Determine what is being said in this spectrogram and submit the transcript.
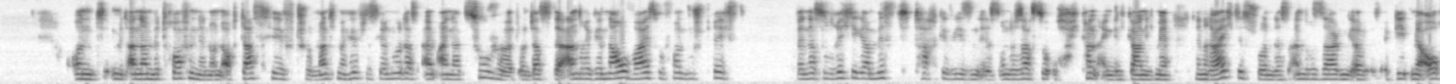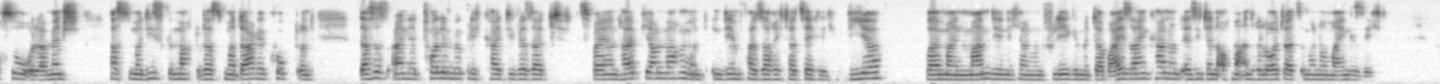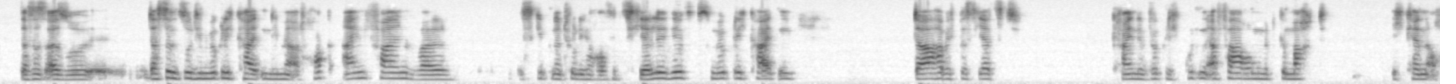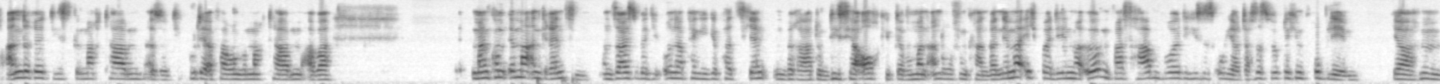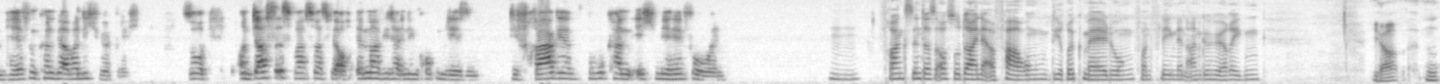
und mit anderen Betroffenen. Und auch das hilft schon. Manchmal hilft es ja nur, dass einem einer zuhört und dass der andere genau weiß, wovon du sprichst. Wenn das so ein richtiger Misttag gewesen ist und du sagst so, oh, ich kann eigentlich gar nicht mehr, dann reicht es schon, dass andere sagen, ja, geht mir auch so oder Mensch, hast du mal dies gemacht oder hast du mal da geguckt. Und das ist eine tolle Möglichkeit, die wir seit zweieinhalb Jahren machen. Und in dem Fall sage ich tatsächlich wir, weil mein Mann, den ich ja nun pflege, mit dabei sein kann und er sieht dann auch mal andere Leute als immer nur mein Gesicht. Das ist also das sind so die Möglichkeiten, die mir ad hoc einfallen, weil es gibt natürlich auch offizielle Hilfsmöglichkeiten. Da habe ich bis jetzt keine wirklich guten Erfahrungen mitgemacht. Ich kenne auch andere, die es gemacht haben, also die gute Erfahrungen gemacht haben, aber man kommt immer an Grenzen und sei es über die unabhängige Patientenberatung, die es ja auch gibt, da wo man anrufen kann. Wann immer ich bei denen mal irgendwas haben wollte, hieß es, oh ja, das ist wirklich ein Problem. Ja, hm, helfen können wir aber nicht wirklich. So, und das ist was, was wir auch immer wieder in den Gruppen lesen. Die Frage, wo kann ich mir Hilfe holen? Mhm. Frank, sind das auch so deine Erfahrungen, die Rückmeldungen von pflegenden Angehörigen? Ja,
